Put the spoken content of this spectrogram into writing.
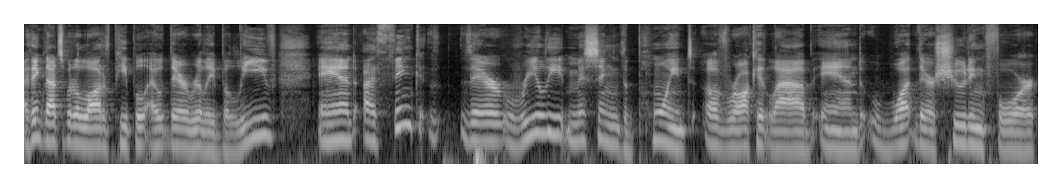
I think that's what a lot of people out there really believe. And I think they're really missing the point of Rocket Lab and what they're shooting for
